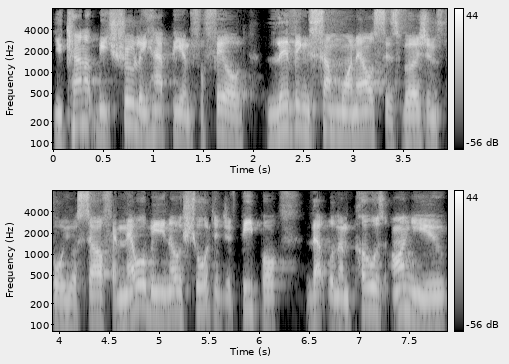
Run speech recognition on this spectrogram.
You cannot be truly happy and fulfilled living someone else's version for yourself. And there will be no shortage of people that will impose on you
